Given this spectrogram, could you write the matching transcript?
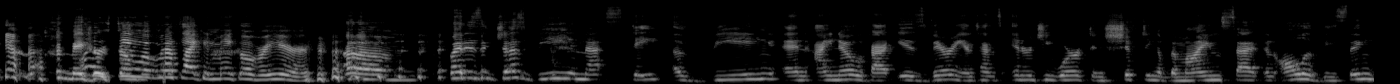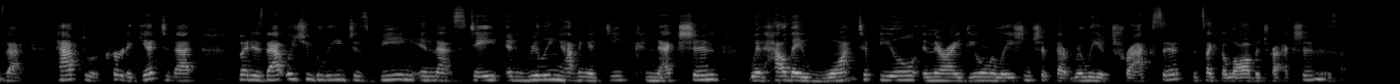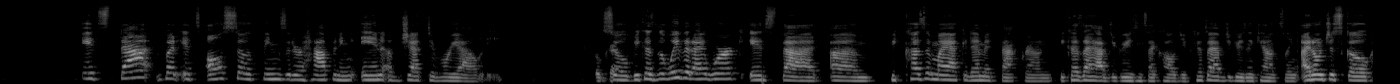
yeah. make her see what mess I can make over here. um, but is it just being in that state of being. And I know that is very intense energy work and shifting of the mindset and all of these things that have to occur to get to that. But is that what you believe? Just being in that state and really having a deep connection with how they want to feel in their ideal relationship that really attracts it? It's like the law of attraction. That- it's that, but it's also things that are happening in objective reality. Okay. So, because the way that I work is that um, because of my academic background, because I have degrees in psychology, because I have degrees in counseling, I don't just go,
